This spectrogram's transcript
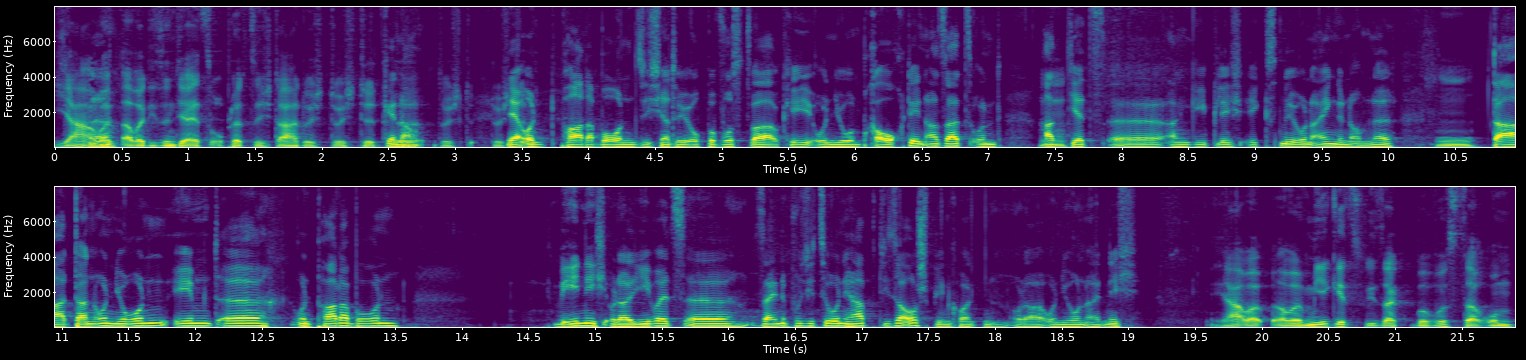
Ja, ne? aber, aber die sind ja jetzt auch plötzlich da durch, durch, das, genau. Äh, durch, durch Ja, und Paderborn sich natürlich auch bewusst war, okay, Union braucht den Ersatz und mhm. hat jetzt äh, angeblich x Millionen eingenommen. Ne? Mhm. Da hat dann Union eben äh, und Paderborn wenig oder jeweils äh, seine Position gehabt, die sie ausspielen konnten. Oder Union halt nicht. Ja, aber, aber mir geht es, wie gesagt, bewusst darum,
